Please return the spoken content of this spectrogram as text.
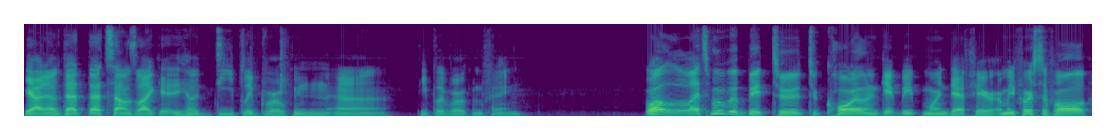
Yeah, no, that that sounds like a you know, deeply broken, uh, deeply broken thing. Well, let's move a bit to, to Coil and get a bit more in depth here. I mean, first of all,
